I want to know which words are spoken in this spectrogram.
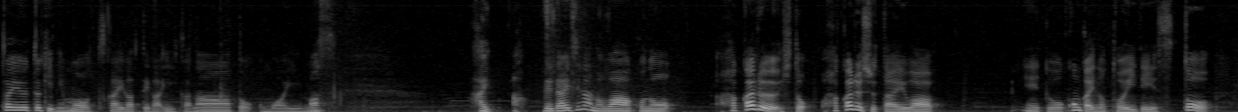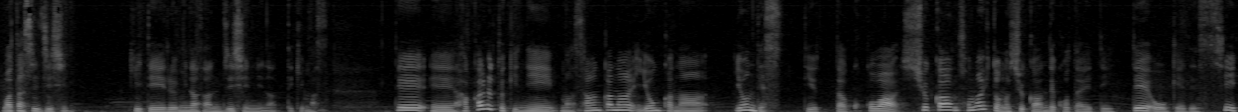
という時にも使い勝手がいいかなと思います。はい、あで大事なのはこの測る人測る主体は、えーと、今回の問いですと私自身聞いている皆さん自身になってきます。で、えー、測る時に、まあ、3かな4かな4です言ったここは主観その人の主観で答えていって OK ですし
